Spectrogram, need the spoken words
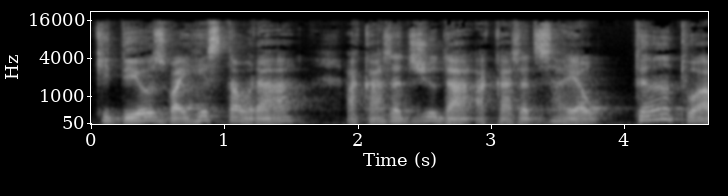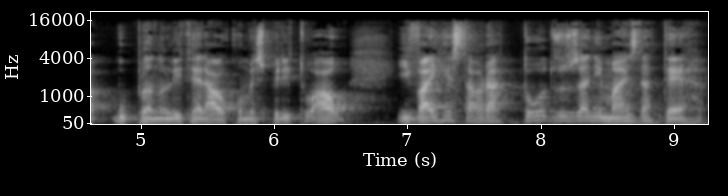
Que Deus vai restaurar a casa de Judá, a casa de Israel, tanto a, o plano literal como espiritual e vai restaurar todos os animais da terra.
